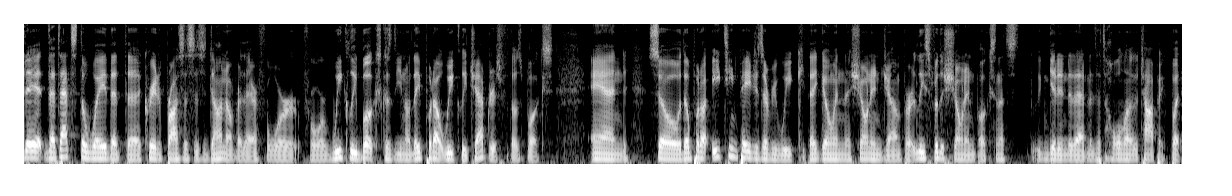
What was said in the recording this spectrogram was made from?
that that's the way that the creative process is done over there for for weekly books because you know they put out weekly chapters for those books. And so they'll put out 18 pages every week. They go in the shonen jump or at least for the shonen books and that's we can get into that and that's a whole other topic. But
